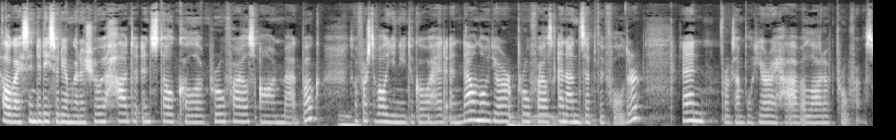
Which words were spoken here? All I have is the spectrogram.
Hello guys, in today's video I'm going to show you how to install color profiles on MacBook. So mm. first of all you need to go ahead and download your profiles and unzip the folder. And for example here I have a lot of profiles.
